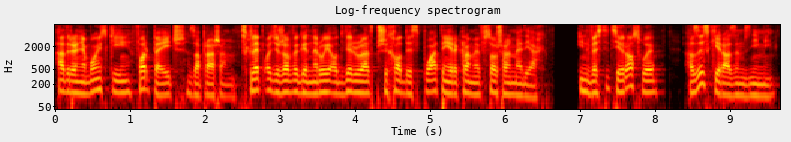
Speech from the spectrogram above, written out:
Adrian Jabłoński, 4Page, zapraszam. Sklep odzieżowy generuje od wielu lat przychody z płatnej reklamy w social mediach. Inwestycje rosły, a zyski razem z nimi.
